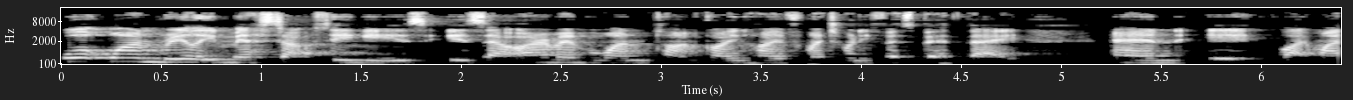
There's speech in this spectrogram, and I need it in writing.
What one really messed up thing is, is that I remember one time going home for my 21st birthday and it, like my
